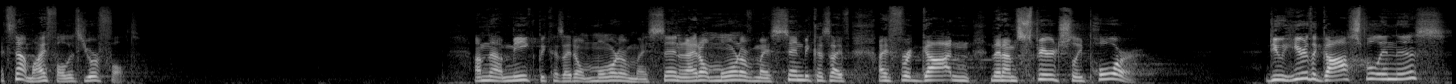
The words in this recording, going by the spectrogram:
It's not my fault, it's your fault. I'm not meek because I don't mourn over my sin, and I don't mourn over my sin because I've, I've forgotten that I'm spiritually poor. Do you hear the gospel in this?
